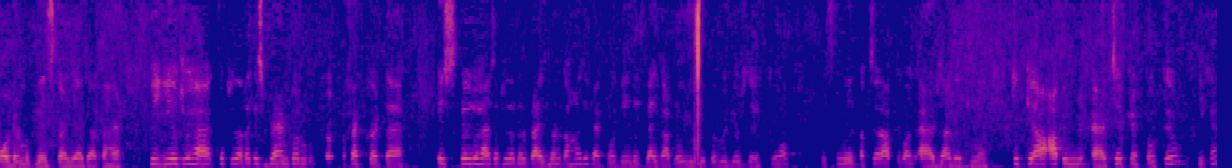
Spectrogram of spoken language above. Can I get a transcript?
ऑर्डर में प्लेस कर लिया जाता है। ये जो है सबसे ज़्यादा किस ब्रांड पर अफेक्ट करता है। इस पर जो है सबसे ज़्यादा एडवर्टाइजमेंट कहाँ से अफेक्ट होती है? जैसे लाइक आप लोग यूट्यूब पर वीडियोस देखते हो, इसमें अक्सर आपके पास एड्स आ जाती हैं। तो क्या आप इन एड से अट्रैक्ट होते हो? ठीक है?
